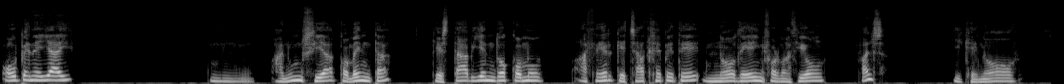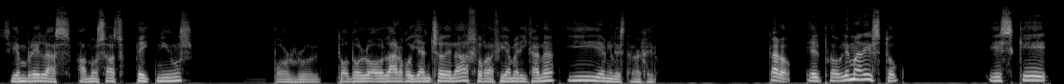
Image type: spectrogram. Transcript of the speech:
OpenAI mm, anuncia, comenta que está viendo cómo hacer que ChatGPT no dé información falsa y que no siembre las famosas fake news por todo lo largo y ancho de la geografía americana y en el extranjero. Claro, el problema de esto es que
